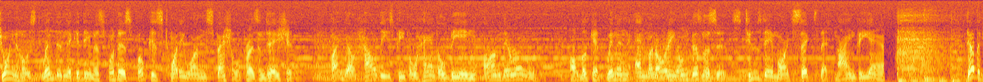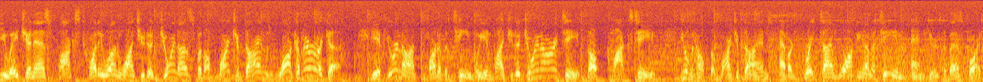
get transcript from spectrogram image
Join host Linda Nicodemus for this Focus 21 special presentation. Find out how these people handle being on their own. A look at women and minority-owned businesses, Tuesday, March 6th at 9 p.m. WHNS Fox 21 wants you to join us for the March of Dimes Walk America. If you're not part of a team, we invite you to join our team, the Fox team. You'll help the March of Dimes have a great time walking on a team. And here's the best part.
